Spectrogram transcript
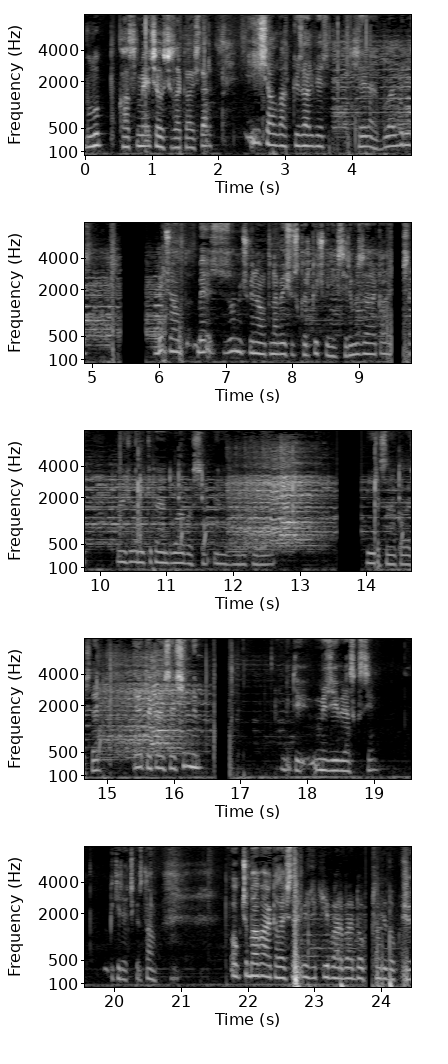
bulup kasmaya çalışacağız arkadaşlar. İnşallah güzel bir şeyler bulabiliriz. 56 513 bin altına 543 bin iksirimiz var arkadaşlar. Ben şuradan iki tane duvar basayım en azından bu kadar. Kesin arkadaşlar. Evet arkadaşlar şimdi bir müziği biraz kısayım. Bir kere çıkıyoruz tamam. Okçu baba arkadaşlar 102 barbar 98 okçu.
